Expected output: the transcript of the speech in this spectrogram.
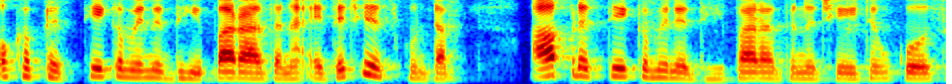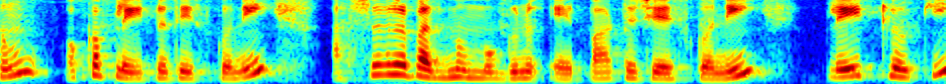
ఒక ప్రత్యేకమైన దీపారాధన అయితే చేసుకుంటాం. ఆ ప్రత్యేకమైన దీపారాధన చేయటం కోసం ఒక ప్లేట్ను తీసుకొని అష్టదల పద్మ ముగ్గును ఏర్పాటు చేసుకొని ప్లేట్లోకి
